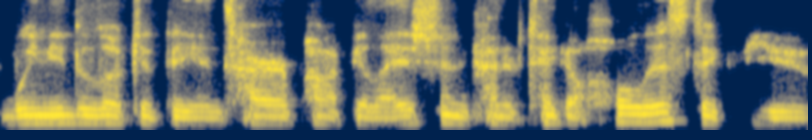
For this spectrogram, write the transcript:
We need to look at the entire population, kind of take a holistic view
